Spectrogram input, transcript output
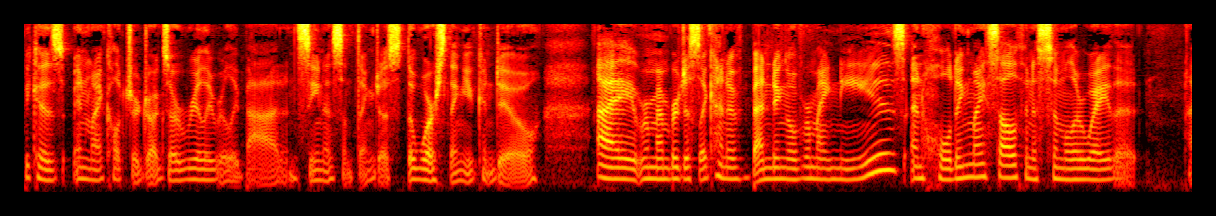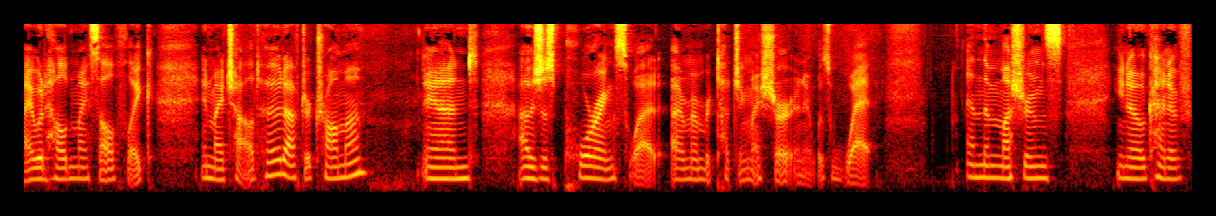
because in my culture drugs are really really bad and seen as something just the worst thing you can do. I remember just like kind of bending over my knees and holding myself in a similar way that I would held myself like in my childhood after trauma. And I was just pouring sweat. I remember touching my shirt and it was wet. And the mushrooms, you know, kind of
